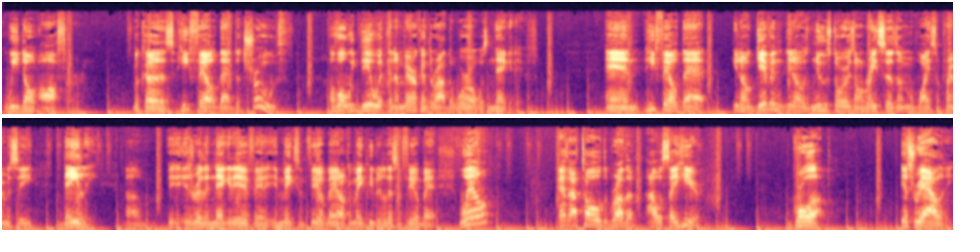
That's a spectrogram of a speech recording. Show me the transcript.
we don't offer because he felt that the truth of what we deal with in America and throughout the world was negative. And he felt that, you know, given, you know, news stories on racism, white supremacy daily um, is really negative and it makes him feel bad or can make people that listen feel bad. Well, as I told the brother, I would say here, grow up. It's reality.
